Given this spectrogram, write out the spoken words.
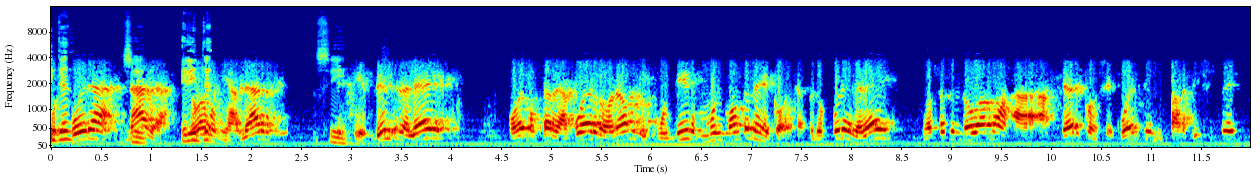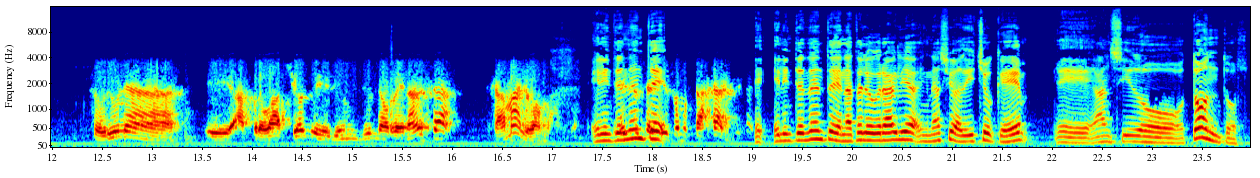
Por fuera, nada. no vamos ni a hablar. Sí. Es decir, dentro de la ley podemos estar de acuerdo o no, discutir un montones de cosas, pero fuera de la ley nosotros no vamos a, ser consecuentes y partícipes sobre una eh, aprobación de, una ordenanza jamás lo vamos a hacer. El intendente, eh, el intendente Natalio Graglia, Ignacio, ha dicho que eh, han sido tontos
